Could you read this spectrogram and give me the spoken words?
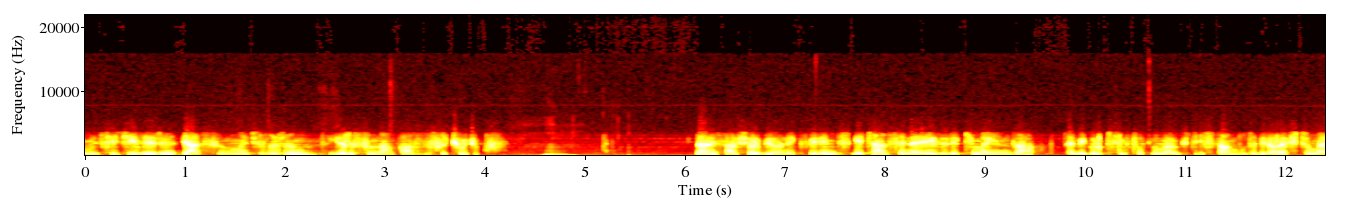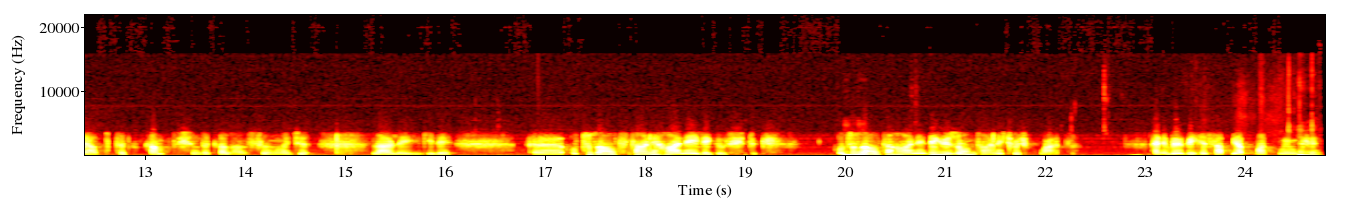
Mültecileri yani sığınmacıların yarısından fazlası çocuk. Hmm. Ben mesela şöyle bir örnek vereyim. Biz geçen sene Eylül-Ekim ayında bir grup sivil toplum örgütü İstanbul'da bir araştırma yaptık. Kamp dışında kalan sığınmacılarla ilgili. 36 e, tane haneyle görüştük. 36 hanede 110 tane çocuk vardı. Hani böyle bir hesap yapmak mümkün. Evet.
